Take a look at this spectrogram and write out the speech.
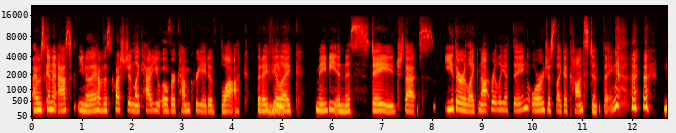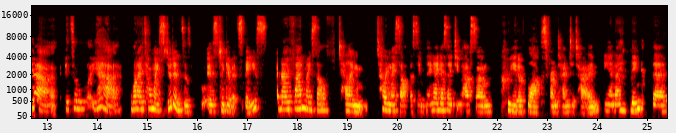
I was going to ask, you know, I have this question like how do you overcome creative block? But I feel mm-hmm. like maybe in this stage that's either like not really a thing or just like a constant thing. yeah, it's a yeah. What I tell my students is is to give it space. And I find myself telling telling myself the same thing. I guess I do have some creative blocks from time to time. And I mm-hmm. think that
